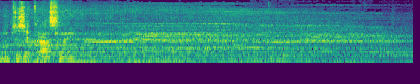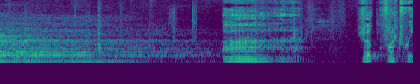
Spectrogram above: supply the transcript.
No to je krásný. Ah, look what we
